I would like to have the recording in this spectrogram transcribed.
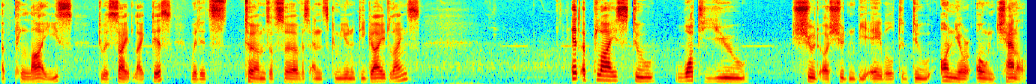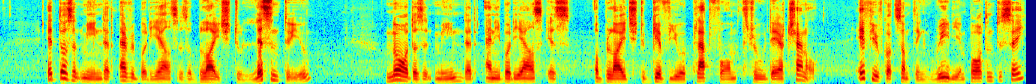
applies to a site like this, with its terms of service and its community guidelines. It applies to what you should or shouldn't be able to do on your own channel. It doesn't mean that everybody else is obliged to listen to you, nor does it mean that anybody else is obliged to give you a platform through their channel. If you've got something really important to say,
